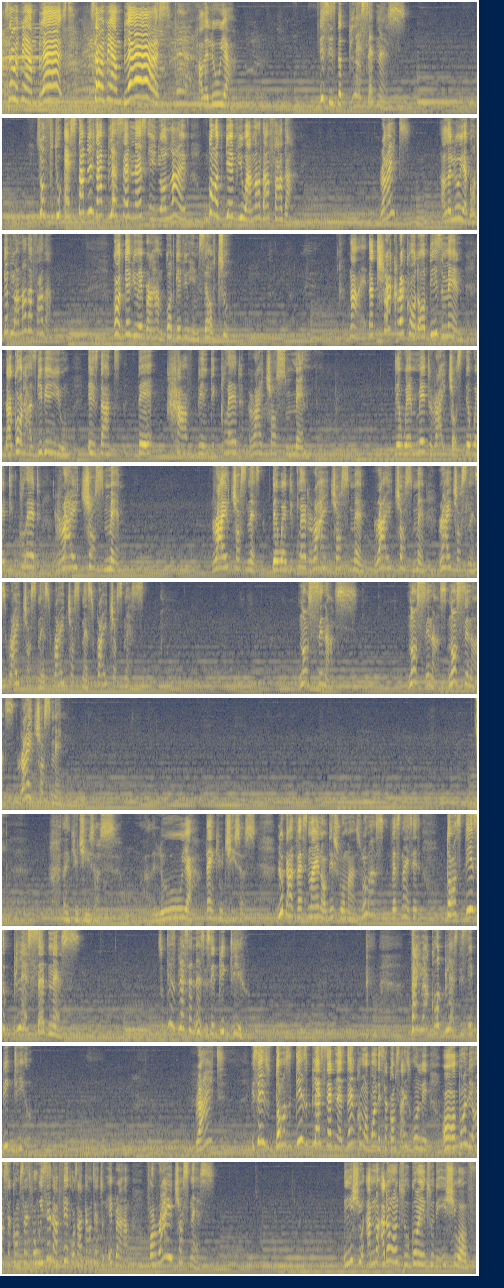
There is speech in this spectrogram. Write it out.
Say with me, I'm blessed. Say with me, I'm blessed. Hallelujah. This is the blessedness. So, to establish that blessedness in your life, God gave you another father. Right? Hallelujah. God gave you another father. God gave you Abraham, God gave you Himself too. Now, the track record of these men that God has given you is that they have been declared righteous men. they were made righteous. They were declared righteous men. Righteousness. They were declared righteous men. Righteous men. Righteousness. Righteousness. Righteousness. Righteousness. Not sinners. Not sinners. Not sinners. Righteous men. Thank you, Jesus. Hallelujah. Thank you, Jesus. Look at verse 9 of this Romans. Romans, verse 9 says, Does this blessedness, so this blessedness is a big deal. That you are called blessed is a big deal. Right? He says, Does this blessedness then come upon the circumcised only or upon the uncircumcised? For we say that faith was accounted to Abraham for righteousness. The issue, I'm not, I don't want to go into the issue of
